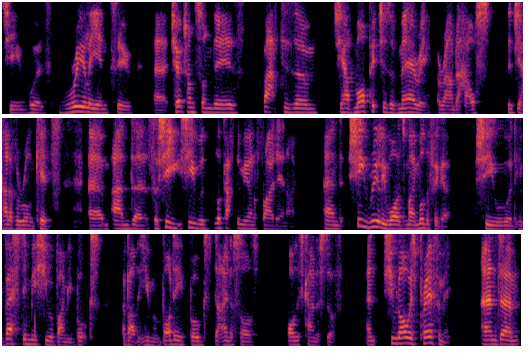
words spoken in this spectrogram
She was really into uh, church on Sundays, baptism, she had more pictures of Mary around her house than she had of her own kids. Um, and uh, so she she would look after me on a Friday night. And she really was my mother figure. She would invest in me. She would buy me books about the human body, bugs, dinosaurs, all this kind of stuff. And she would always pray for me. And um,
